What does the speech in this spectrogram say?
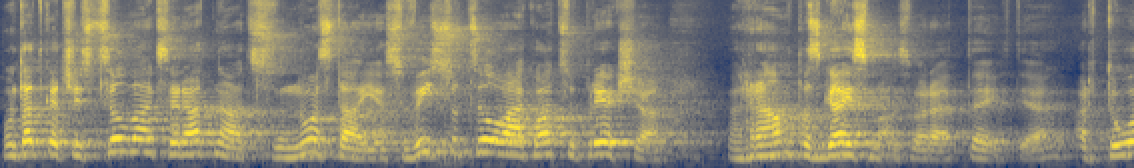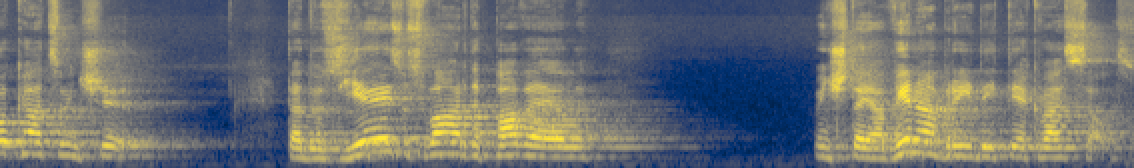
Un tad, kad šis cilvēks ir atnācis un nostājies visu cilvēku acu priekšā, rampas gaismās, varētu teikt, ja? ar to, kāds viņš ir. Tad uz Jēzus vārda pavēli viņš tajā vienā brīdī tiek vesels.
